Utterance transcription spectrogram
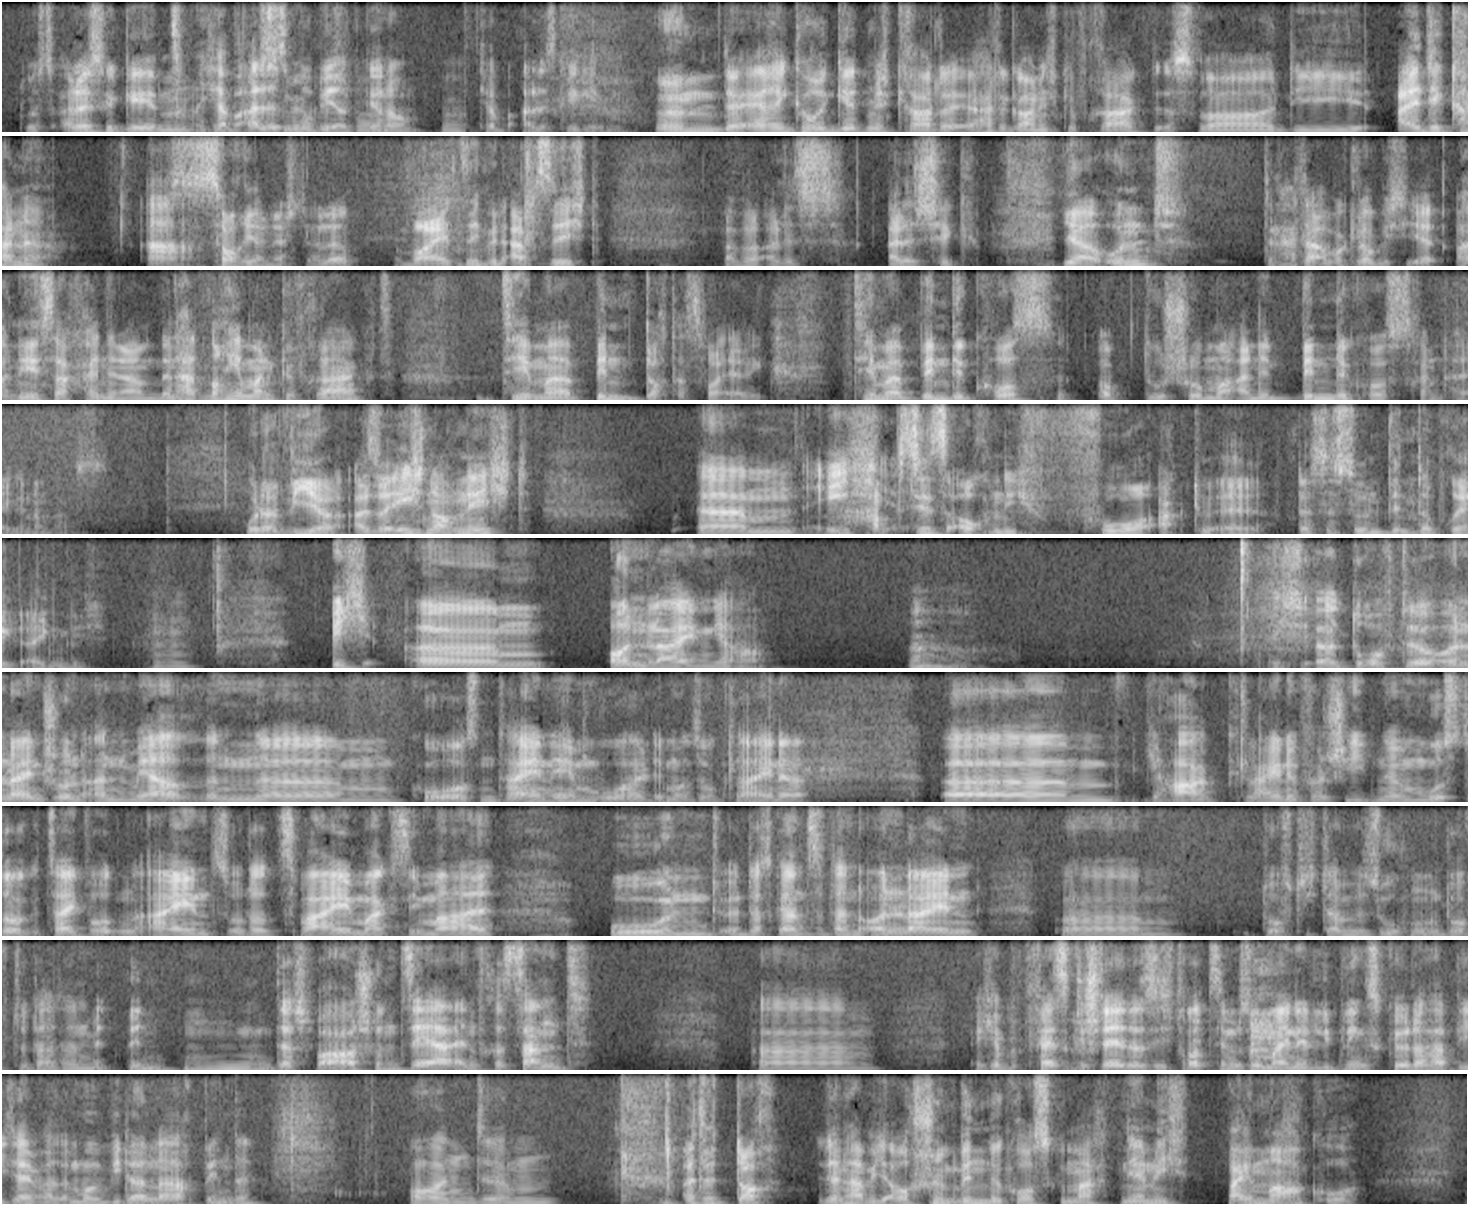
Du hast alles gegeben. ich habe alles probiert, war. genau. Ja. Ich habe alles gegeben. Ähm, der Erik korrigiert mich gerade, er hatte gar nicht gefragt. Es war die alte Kanne. Ah, Sorry an der Stelle. War jetzt nicht mit Absicht, aber alles, alles schick. Ja, und dann hat er aber, glaube ich, eher- ach nee, ich sag keine Namen. Dann hat noch jemand gefragt, Thema Bind, doch, das war Erik. Thema Bindekurs, ob du schon mal an einem Bindekurs dran teilgenommen hast. Oder wir. Also ich noch nicht. ähm, ich, Hab's jetzt auch nicht vor aktuell. Das ist so ein Winterprojekt eigentlich. ich ähm, online ja. Ah. Ich äh, durfte online schon an mehreren ähm, Kursen teilnehmen, wo halt immer so kleine, ähm, ja, kleine verschiedene Muster gezeigt wurden, eins oder zwei maximal. Und äh, das Ganze dann online ähm, durfte ich dann besuchen und durfte da dann mitbinden. Das war schon sehr interessant. Ähm, ich habe festgestellt, dass ich trotzdem so meine Lieblingsköder habe, die ich einfach immer wieder nachbinde. Und ähm, Also doch, dann habe ich auch schon einen Bindekurs gemacht, nämlich bei Marco.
